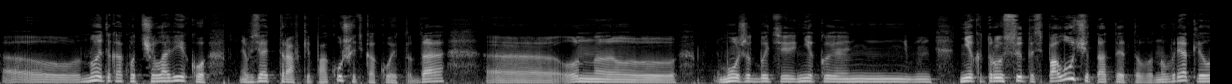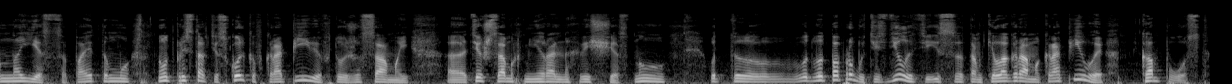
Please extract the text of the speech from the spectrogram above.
э, ну, это как вот человеку взять травки покушать какой-то, да, э, он, э, может быть, некую, некоторую сытость получит от этого, но вряд ли он наестся. Поэтому, ну вот представьте, сколько в крапиве, в той же самой, э, тех же самых минеральных веществ. Ну, вот, э, вот, вот попробуйте, сделайте из там, килограмма крапивы компост.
